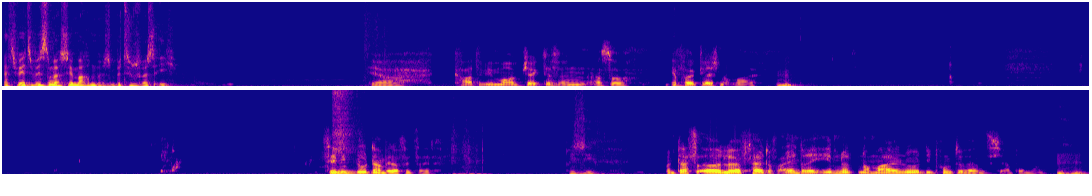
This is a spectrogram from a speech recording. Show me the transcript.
dass wir jetzt wissen, was wir machen müssen, beziehungsweise ich. Ja, Karte wie more objective in. Achso. Ja. Folgt gleich nochmal. Mhm. Zehn Minuten haben wir dafür Zeit. Easy. Und das äh, läuft halt auf allen drei Ebenen nochmal, nur die Punkte werden sich abändern. Mhm.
